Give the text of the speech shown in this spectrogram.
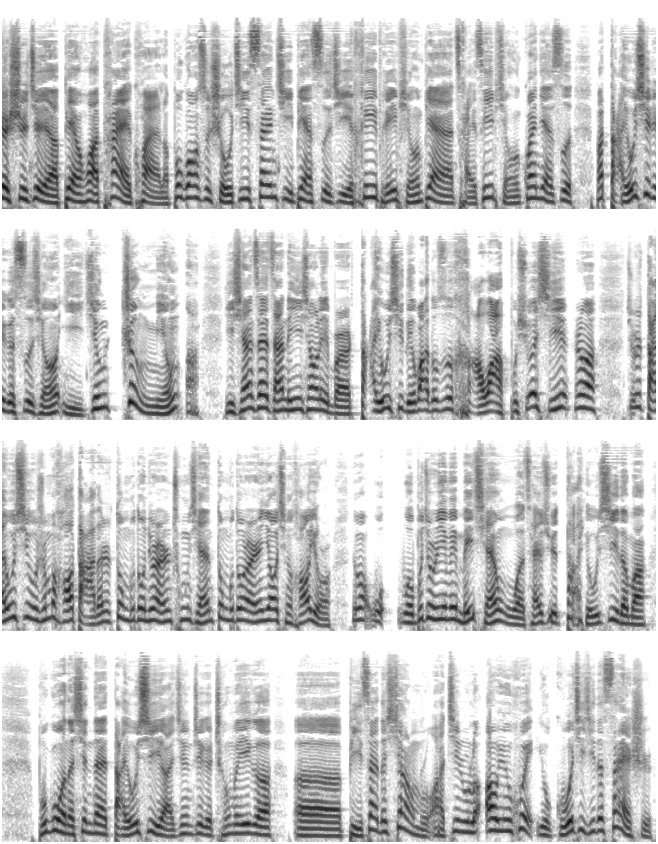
这世界啊，变化太快了，不光是手机三 G 变四 G，黑屏变彩 C 屏，关键是把打游戏这个事情已经证明啊。以前在咱的印象里边，打游戏的娃都是哈娃，不学习是吧？就是打游戏有什么好打的？动不动就让人充钱，动不动让人邀请好友，对吧？我我不就是因为没钱我才去打游戏的吗？不过呢，现在打游戏啊，已经这个成为一个呃比赛的项目啊，进入了奥运会，有国际级的赛事。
